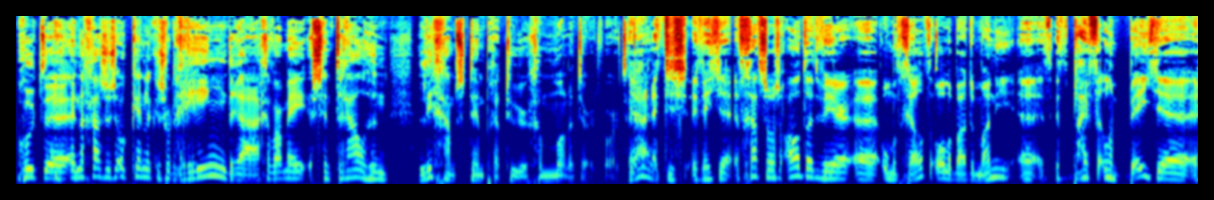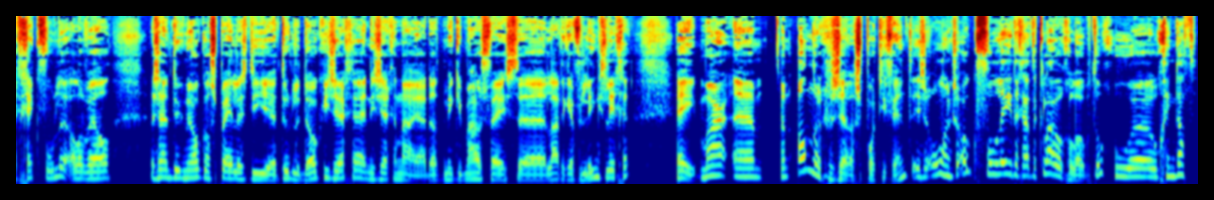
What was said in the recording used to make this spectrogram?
goed, eh, en dan gaan ze dus ook kennelijk een soort ring dragen waarmee centraal hun lichaamstemperatuur gemonitord wordt. hè? Ja, het weet je, het gaat zoals altijd weer eh, om het geld. All about the money. Eh, het, blijft wel een beetje eh, gek voelen. Alhoewel, er zijn natuurlijk nu ook al spelers die uh, Toedeledoki zeggen. En die zeggen, nou ja, dat Mickey Mouse feest laat ik even links liggen. hey, maar ehm, een ander gezellig sportevent is onlangs ook volledig uit de klauwen gelopen, toch? Hoe, hoe ging dat?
